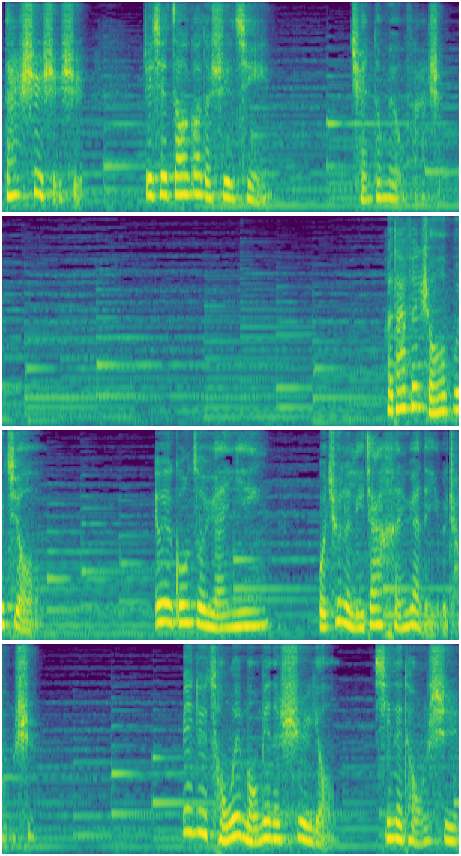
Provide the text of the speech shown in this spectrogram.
但事实是，这些糟糕的事情全都没有发生。和他分手后不久，因为工作原因，我去了离家很远的一个城市。面对从未谋面的室友、新的同事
